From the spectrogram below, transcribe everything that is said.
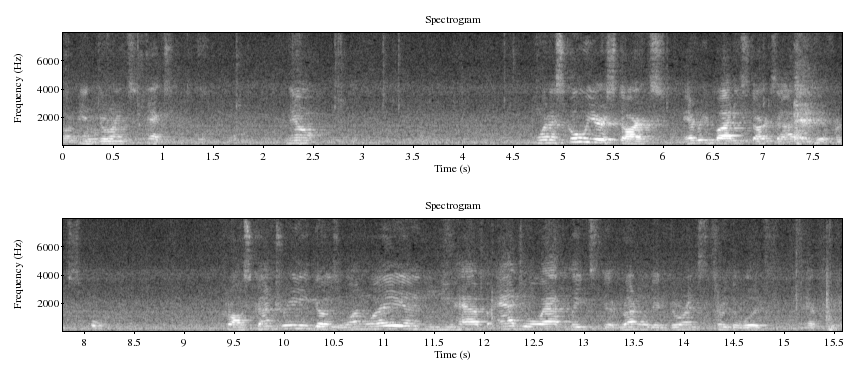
or endurance excellence. Now, when a school year starts, everybody starts out in a different sport. Cross country goes one way, and you have agile athletes that run with endurance through the woods every day.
